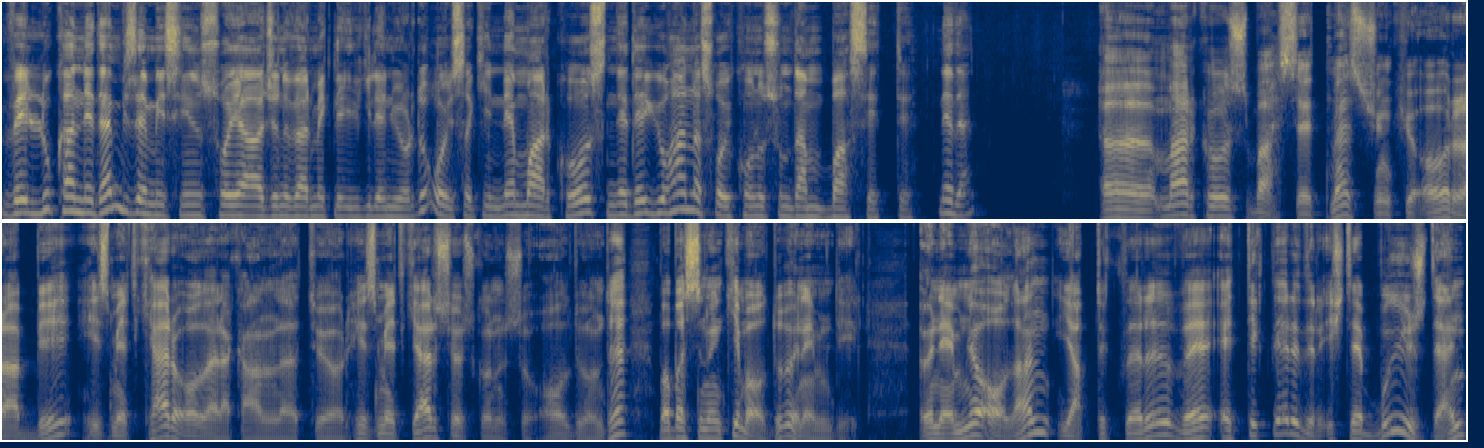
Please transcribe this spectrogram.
Ve Luka neden bize Mesih'in soy ağacını vermekle ilgileniyordu? Oysa ki ne Markos ne de Yuhanna soy konusundan bahsetti. Neden? Ee, Marcos bahsetmez çünkü o Rabbi hizmetkar olarak anlatıyor. Hizmetkar söz konusu olduğunda babasının kim olduğu önemli değil. Önemli olan yaptıkları ve ettikleridir. İşte bu yüzden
